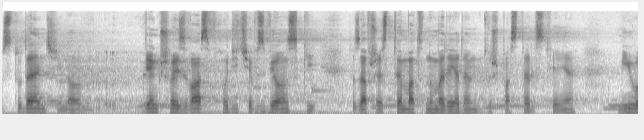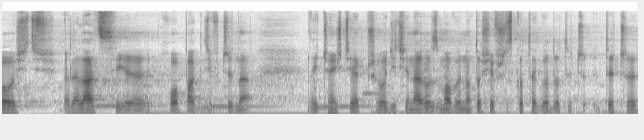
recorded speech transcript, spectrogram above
Studenci, no, większość z Was wchodzicie w związki, to zawsze jest temat numer jeden w duszpasterstwie, nie? Miłość, relacje, chłopak, dziewczyna. Najczęściej jak przychodzicie na rozmowy, no to się wszystko tego dotyczy. Tyczy.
